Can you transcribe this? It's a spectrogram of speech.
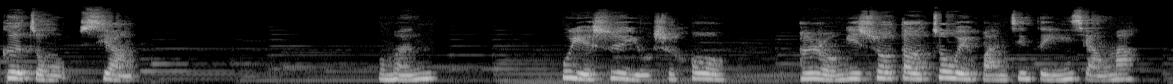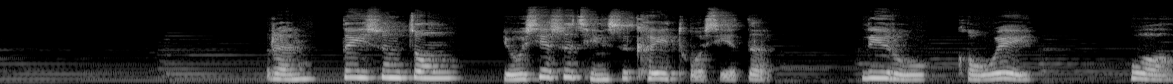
各种像，我们不也是有时候很容易受到周围环境的影响吗？人的一生中，有些事情是可以妥协的，例如口味或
